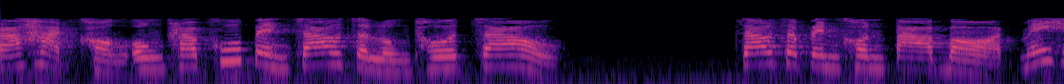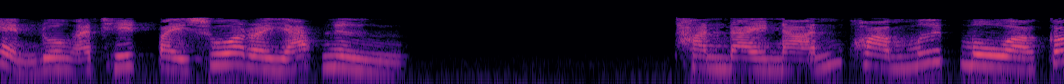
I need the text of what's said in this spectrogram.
ระหัตถ์ขององค์พระผู้เป็นเจ้าจะลงโทษเจ้า เจ้าจะเป็นคนตาบอดไม่เห็นดวงอาทิตย์ไปชั่วระยะหนึ่ง ทันใดนั้นความมืดมัวก็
